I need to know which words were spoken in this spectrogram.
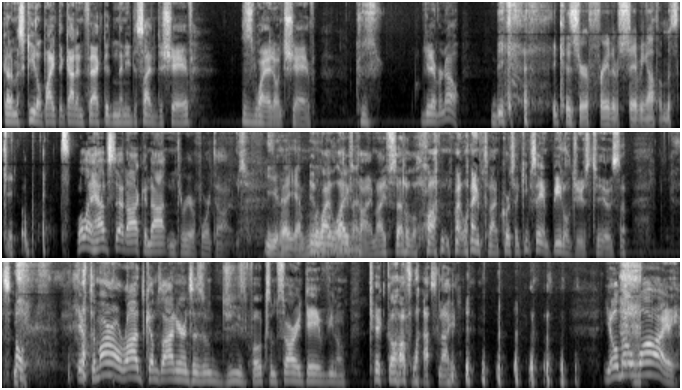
Got a mosquito bite that got infected, and then he decided to shave. This is why I don't shave, because you never know. Because because you're afraid of shaving off a mosquito bite. Well, I have said Akhenaten three or four times. You, yeah, in my lifetime, I've said it a lot in my lifetime. Of course, I keep saying Beetlejuice too. So, so if tomorrow Rod comes on here and says, oh, "Geez, folks, I'm sorry, Dave, you know, kicked off last night," you'll know why.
